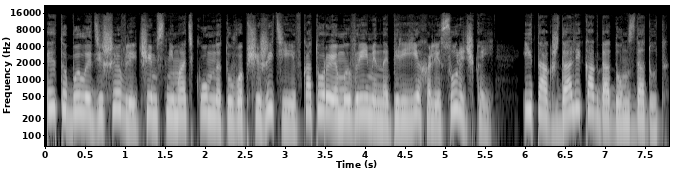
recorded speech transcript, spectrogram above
Это было дешевле, чем снимать комнату в общежитии, в которое мы временно переехали с Олечкой и так ждали, когда дом сдадут.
